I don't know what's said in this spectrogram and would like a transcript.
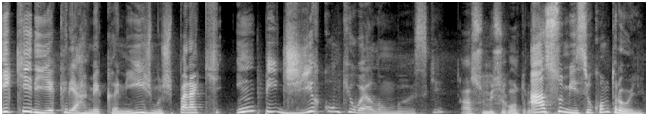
E queria criar mecanismos para que, impedir com que o Elon Musk assumisse o controle. Assumisse o controle.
